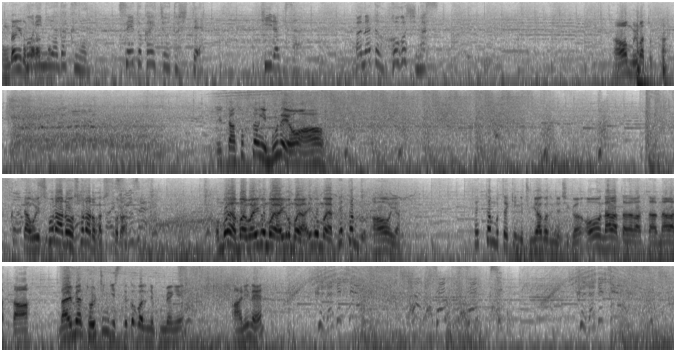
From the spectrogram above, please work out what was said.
당당히도 森 말한다 宮学園生徒会長として柊さんあなたを保護します 아 물맛 좋다 일단 속성이 무네요 아 자 우리 소라로 소라로 갑시다 소라. 어 뭐야 뭐야 이거 뭐야 이거 뭐야 이거 뭐야. 패턴 부... 어우 야. 패턴부터 익힌 게 중요하거든요 지금. 어 날았다 날았다 날았다. 날면 돌진기 쓸 거거든요 분명히. 아니네.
